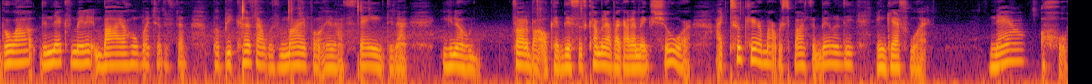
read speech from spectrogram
go out the next minute and buy a whole bunch of the stuff. But because I was mindful and I saved and I, you know, thought about, okay, this is coming up. I got to make sure. I took care of my responsibility. And guess what? Now, oh,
